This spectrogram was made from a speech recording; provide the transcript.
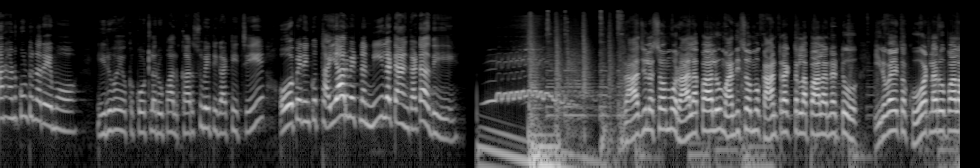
అని అనుకుంటున్నారేమో. ఇరవై ఒక్క కోట్ల రూపాయలు ఖర్చు పెట్టి కట్టించి ఓపెనింగ్కు తయారు పెట్టిన నీళ్ళ ట్యాంక్ అట అది. రాజుల సొమ్ము రాలపాలు మంది సొమ్ము కాంట్రాక్టర్ల పాలన్నట్టు ఇరవై ఒక్క కోట్ల రూపాయల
